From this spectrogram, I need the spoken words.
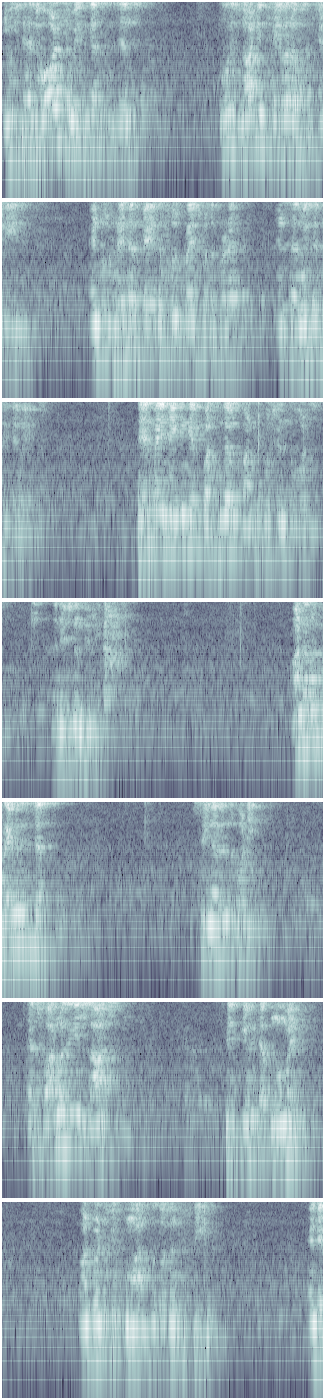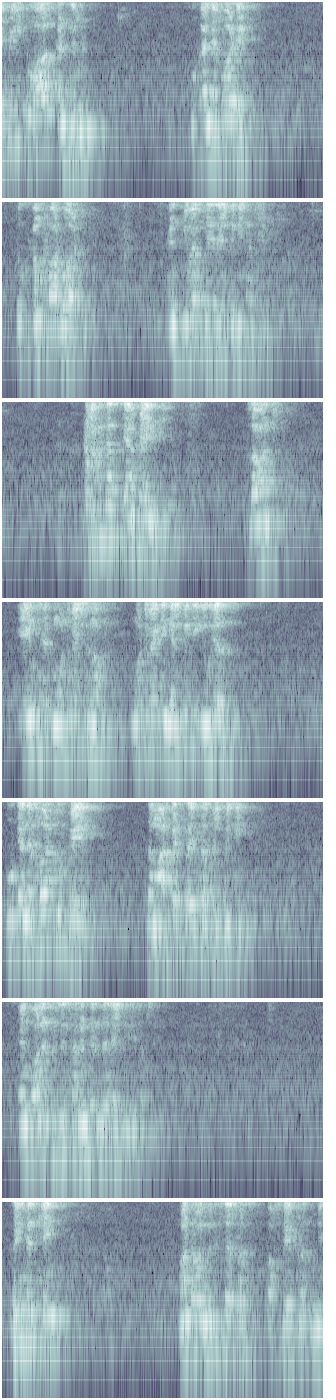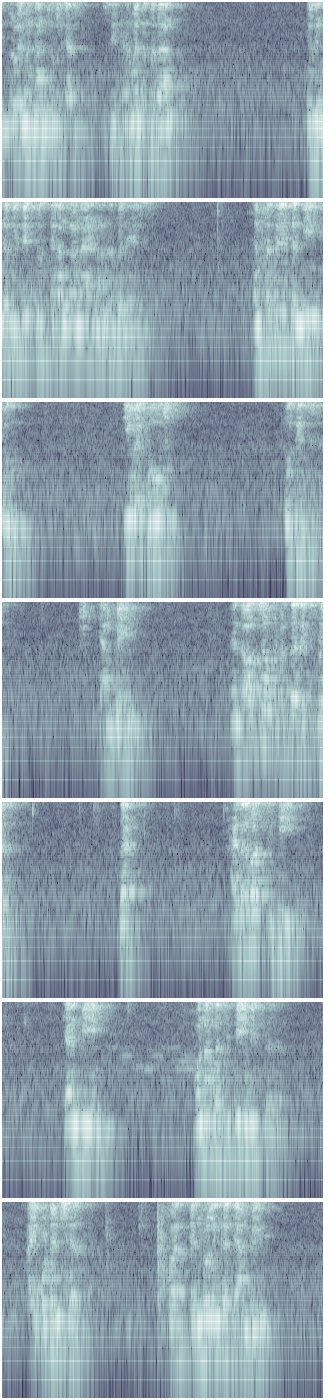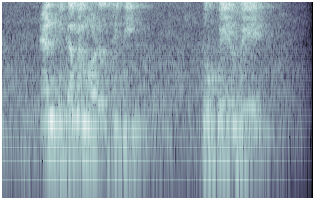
it has evolved some ethical citizens who is not in favor of subsidies and would rather pay the full price for the product and services it avails, thereby making a personal contribution towards the national relief. Honorable Prime Minister Sri Narendra Modi has formally launched this Give It Up movement on 25th March 2015 and appeal to all countrymen who can afford it to come forward and give up their LPG subsidy. Give It Up campaign launched aims at motivation of motivating LPG users who can afford to pay the market price of LPG and voluntarily surrender their LPG subsidy. Recently, Honorable Minister for, of State for Petroleum and Natural Gas, Sri Dharmendra Pradhan, during the visit to Telangana and Andhra Pradesh, emphasized the need to give a boost to this campaign and also further expressed that Hyderabad city can be one of the city with uh, high potential for enrolling the campaign and become a model city to pave way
